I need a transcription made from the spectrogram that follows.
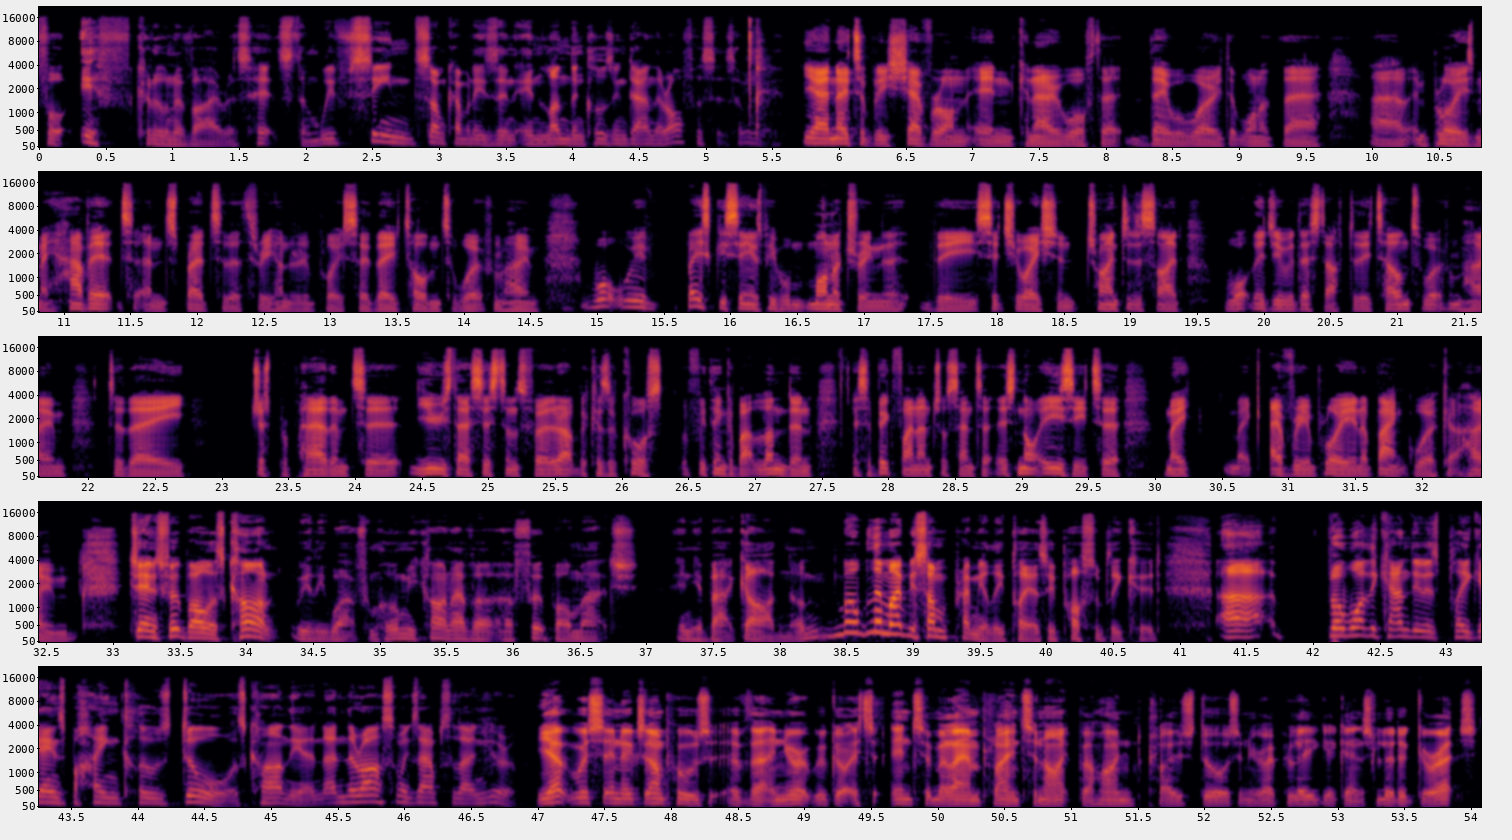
For if coronavirus hits them. We've seen some companies in, in London closing down their offices, haven't we? Yeah, notably Chevron in Canary Wharf, that they were worried that one of their uh, employees may have it and spread to the 300 employees. So they've told them to work from home. What we've basically seen is people monitoring the, the situation, trying to decide what they do with their staff. Do they tell them to work from home? Do they just prepare them to use their systems further out because of course if we think about London it's a big financial center. It's not easy to make make every employee in a bank work at home. James footballers can't really work from home. You can't have a, a football match in your back garden. Well there might be some Premier League players who possibly could. Uh, but what they can do is play games behind closed doors, can't they? And, and there are some examples of that in Europe. Yeah, we're seeing examples of that in Europe. We've got Inter Milan playing tonight behind closed doors in Europa League against Ludogorets.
